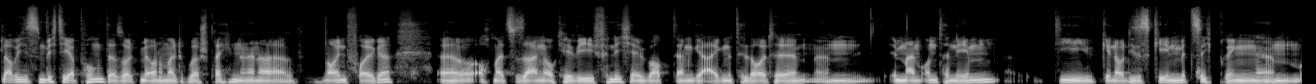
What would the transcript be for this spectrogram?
glaube ich, ist ein wichtiger Punkt. Da sollten wir auch nochmal drüber sprechen in einer neuen Folge. Äh, auch mal zu sagen, okay, wie finde ich ja überhaupt dann geeignete Leute ähm, in meinem Unternehmen, die genau dieses Gen mit sich bringen, ähm,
